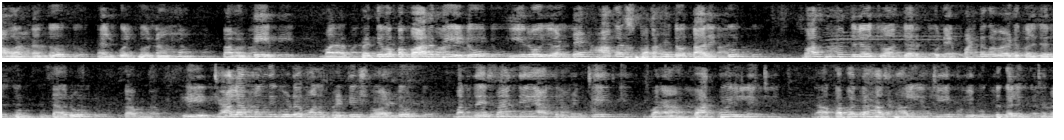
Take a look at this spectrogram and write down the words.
ఆవరణందు నెలకొల్పున్నాము. కాబట్టి మన ప్రతి ఒక్క భారతీయుడు ఈ రోజు అంటే ఆగస్టు పదహైదవ తారీఖు స్వాతంత్ర దినోత్సవం జరుపుకునే పండుగ వేడుకలు జరుపుకుంటుంటారు. ఈ చాలా మంది కూడా మన బ్రిటిష్ వాళ్ళు మన దేశాన్ని ఆక్రమించి మన భారతీయుల నుంచి కపట హస్తాల నుంచి విముక్తి కలిగించిన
